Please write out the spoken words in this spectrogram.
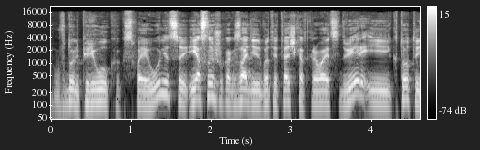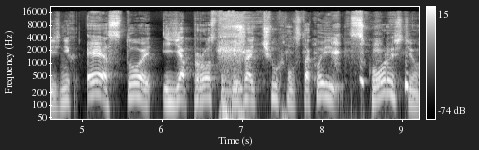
вдоль переулка к своей улице, и я слышу, как сзади в этой тачке открывается дверь, и кто-то из них, э, стой! И я просто бежать чухнул с такой скоростью,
